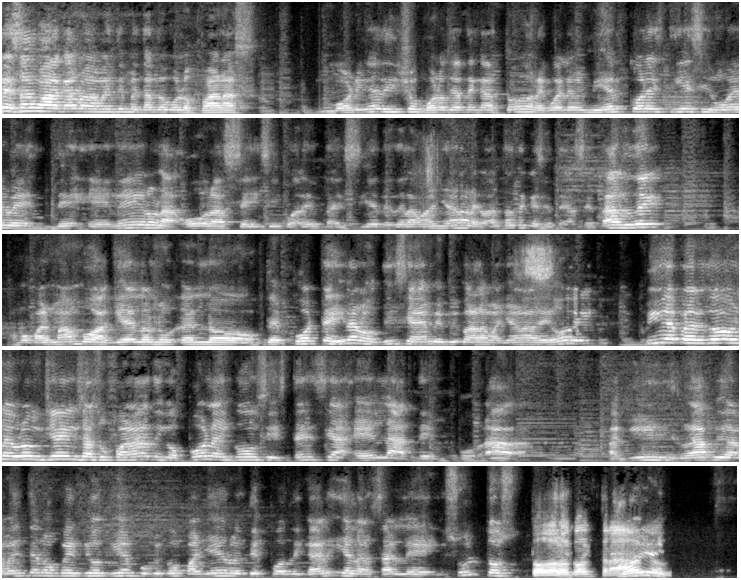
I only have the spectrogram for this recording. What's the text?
Regresamos acá nuevamente inventando con los panas. Morning Edition. Buenos días, tengan todos. Recuerden, el miércoles 19 de enero, la hora 6 y 47 de la mañana. Levántate que se te hace tarde. Vamos para el mambo aquí en los, en los deportes y la noticia MVP para la mañana de hoy. Pide perdón LeBron James a sus fanáticos por la inconsistencia en la temporada. Aquí rápidamente no perdió tiempo mi compañero en despotricar y a lanzarle insultos. Todo lo contrario.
